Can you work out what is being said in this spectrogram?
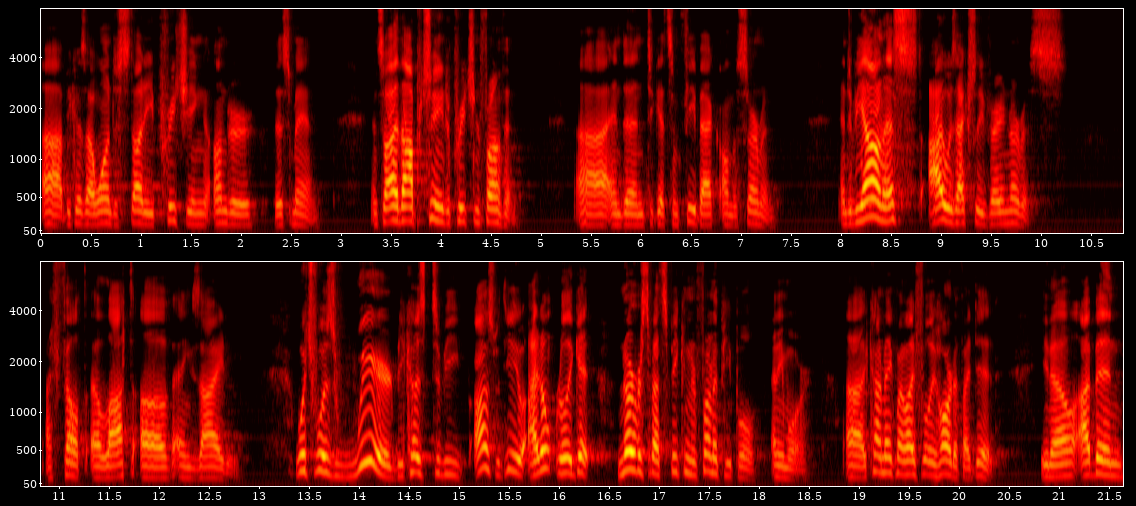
uh, because I wanted to study preaching under this man. And so I had the opportunity to preach in front of him uh, and then to get some feedback on the sermon. And to be honest, I was actually very nervous. I felt a lot of anxiety, which was weird because, to be honest with you, I don't really get nervous about speaking in front of people anymore. Uh, it kind of make my life really hard if I did. You know, I've been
